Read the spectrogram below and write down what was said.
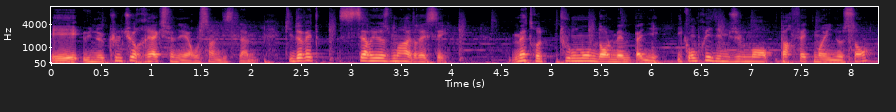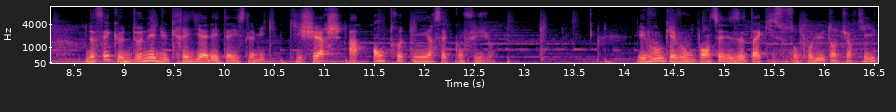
et une culture réactionnaire au sein de l'islam qui doivent être sérieusement adressés, Mettre tout le monde dans le même panier, y compris des musulmans parfaitement innocents, ne fait que donner du crédit à l'État islamique, qui cherche à entretenir cette confusion. Et vous, qu'avez-vous pensé des attaques qui se sont produites en Turquie?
